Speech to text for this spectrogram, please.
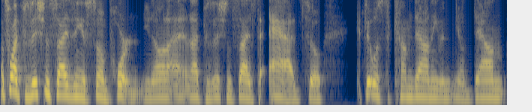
that's why position sizing is so important, you know, and I, and I position size to add. So if it was to come down even, you know, down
